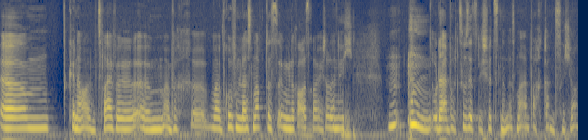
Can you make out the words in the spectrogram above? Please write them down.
ähm, genau, im Zweifel ähm, einfach äh, mal prüfen lassen, ob das irgendwie noch ausreicht oder nicht. oder einfach zusätzlich schützen, dann ist man einfach ganz sicher.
